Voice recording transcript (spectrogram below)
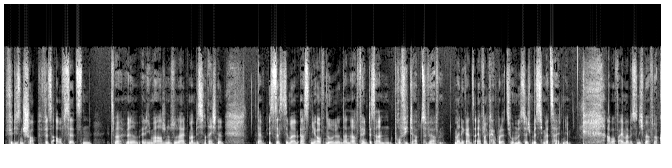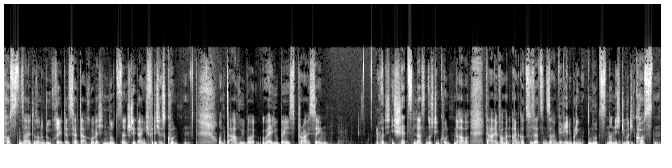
für diesen Shop, fürs Aufsetzen. Jetzt mal, ne, wenn die Margen und so halt mal ein bisschen rechnen, dann ist das Zimmer im ersten Jahr auf Null und danach fängt es an, Profite abzuwerfen. Meine ganz einfache Kalkulation, müsst ihr euch ein bisschen mehr Zeit nehmen. Aber auf einmal bist du nicht mehr auf einer Kostenseite, sondern du redest halt darüber, welchen Nutzen entsteht eigentlich für dich als Kunden. Und darüber Value-Based Pricing, würde ich nicht schätzen lassen durch den Kunden, aber da einfach mal einen Anker zu setzen und sagen, wir reden über den Nutzen und nicht über die Kosten.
